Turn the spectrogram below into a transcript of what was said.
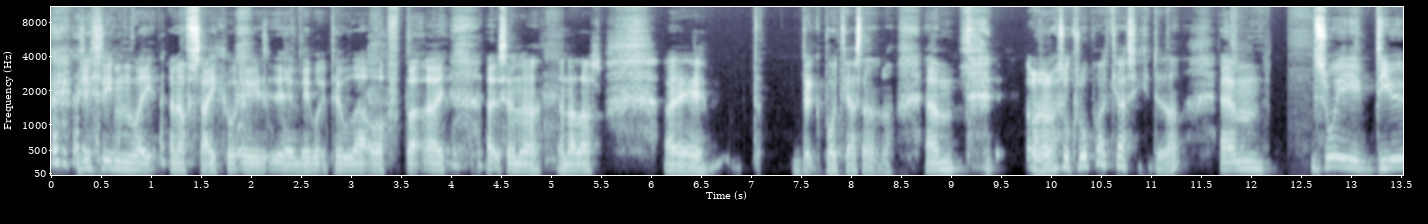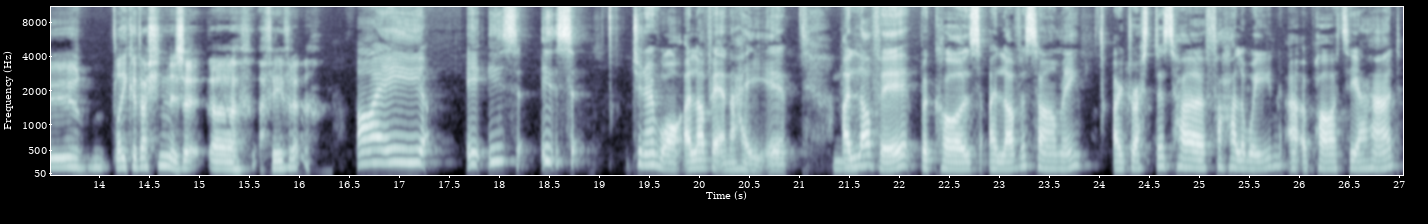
He just seemed like enough psycho to uh, be able to pull that off. But aye, that's in a, another uh, book podcast. I don't know. Um, or a Russell Crowe podcast. You could do that. Um, Zoe, do you like audition? Is it uh, a favourite? I it is it's do you know what? I love it and I hate it. I love it because I love Asami. I dressed as her for Halloween at a party I had,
